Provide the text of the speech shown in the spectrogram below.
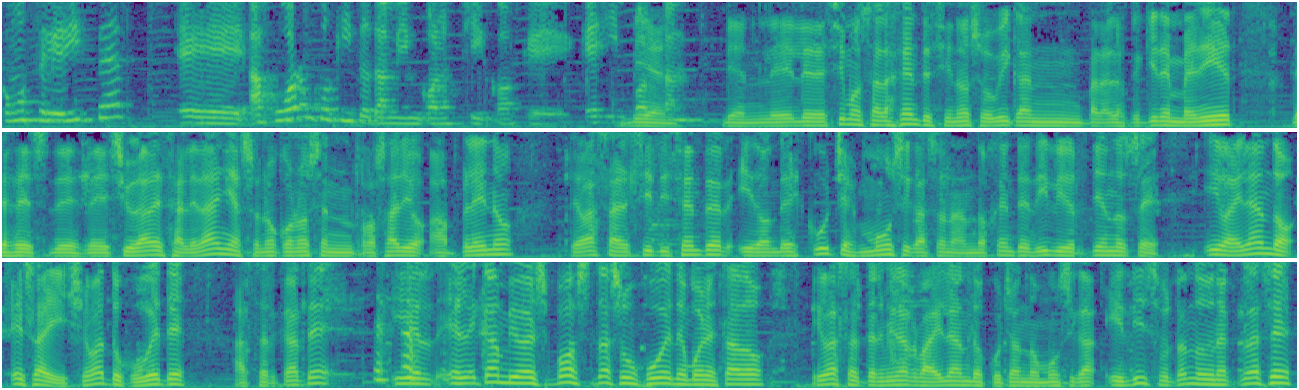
¿cómo se le dice? Eh, a jugar un poquito también con los chicos, que, que es importante. Bien, bien. Le, le decimos a la gente, si no se ubican, para los que quieren venir desde, desde ciudades aledañas o no conocen Rosario a pleno, te vas al City Center y donde escuches música sonando, gente divirtiéndose y bailando, es ahí. Lleva tu juguete, acércate y el, el cambio es vos das un juguete en buen estado y vas a terminar bailando, escuchando música y disfrutando de una clase.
